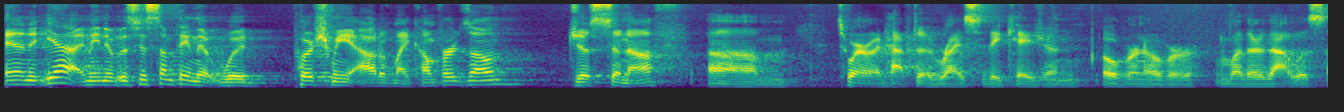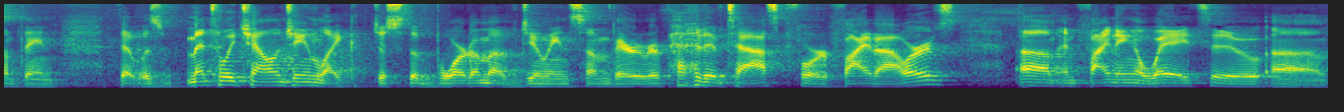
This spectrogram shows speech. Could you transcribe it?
and yeah, I mean, it was just something that would push me out of my comfort zone just enough um, to where I'd have to rise to the occasion over and over, and whether that was something that was mentally challenging, like just the boredom of doing some very repetitive task for five hours, um, and finding a way to uh,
